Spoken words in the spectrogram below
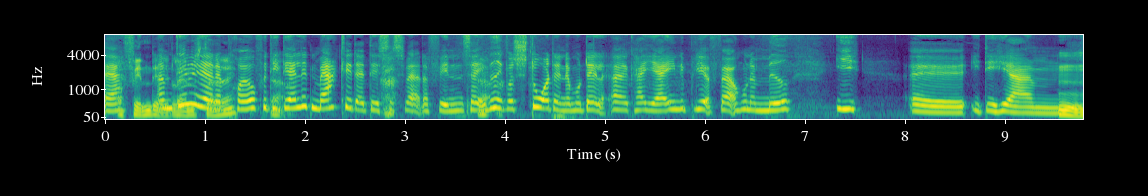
Ja. og finde det Jamen, et det eller vil andet jeg sted. da ikke? prøve, fordi Ja. ja. det er lidt mærkeligt, at det er så svært at finde. Så jeg Ja. ved ikke, hvor stor den der modelkarriere egentlig bliver, før hun er med i øh, i det her um, mm.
